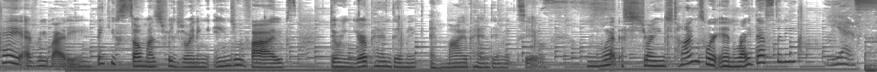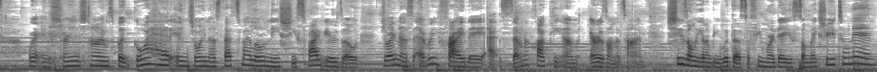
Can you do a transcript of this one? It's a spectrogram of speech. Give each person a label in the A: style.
A: Hey, everybody. Thank you so much for joining Angel Vibes during your pandemic and my pandemic, too. What strange times we're in, right, Destiny?
B: Yes.
A: We're in strange times, but go ahead and join us. That's my little niece. She's five years old. Join us every Friday at 7 o'clock p.m. Arizona time. She's only going to be with us a few more days, so make sure you tune in.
